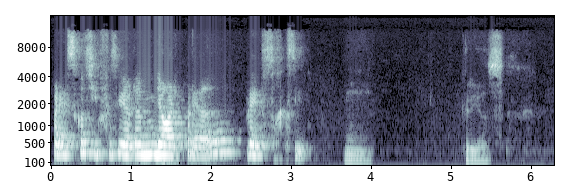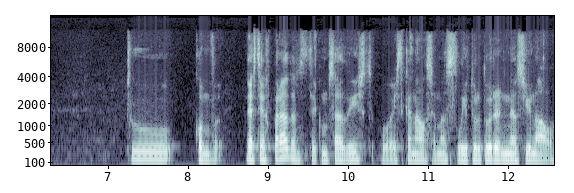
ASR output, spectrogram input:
parece que consigo fazer melhor para, para esse requisito. Hum. Curioso. Tu, como deves ter reparado, antes de ter começado isto, este canal chama-se Literatura Nacional.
